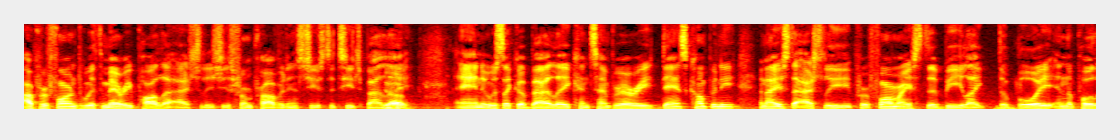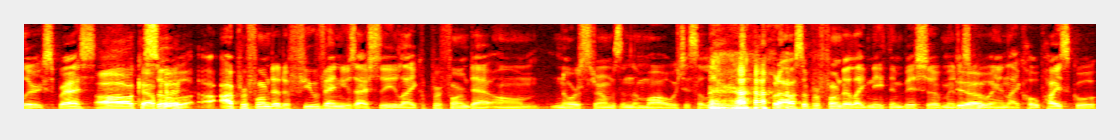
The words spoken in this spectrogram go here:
I performed with Mary Paula, actually. She's from Providence. She used to teach ballet. Yep. And it was like a ballet contemporary dance company. And I used to actually perform. I used to be like the boy in the Polar Express. Oh, okay, okay. So I- I performed at a few venues actually. Like performed at um, Nordstrom's in the mall, which is hilarious. but I also performed at like Nathan Bishop Middle Yeah. School and like Hope High School,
